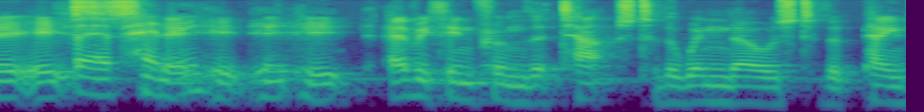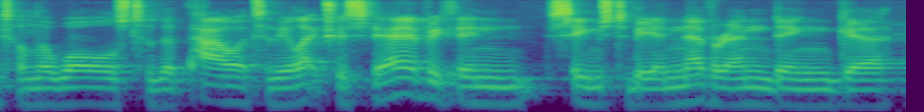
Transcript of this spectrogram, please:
a fair penny. It, it, it, everything from the taps to the windows to the paint on the walls to the power to the electricity, everything seems to be a never-ending, uh,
